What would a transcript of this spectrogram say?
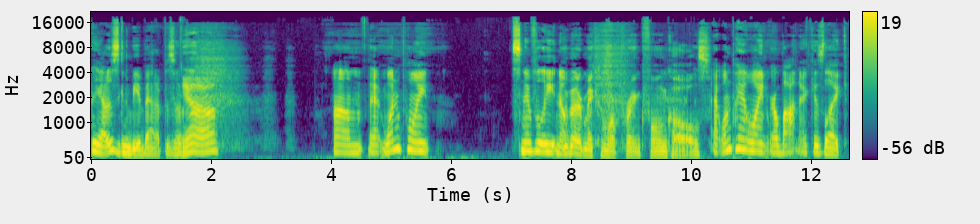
Yeah, this is going to be a bad episode. Yeah. Um, at one point, Snively, no. We better make some more prank phone calls. At one point, Robotnik is like,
